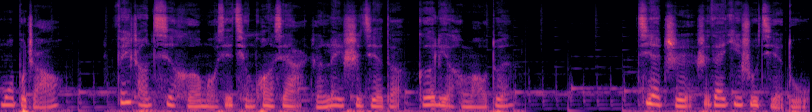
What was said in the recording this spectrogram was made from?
摸不着，非常契合某些情况下人类世界的割裂和矛盾。介质是在艺术解读，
